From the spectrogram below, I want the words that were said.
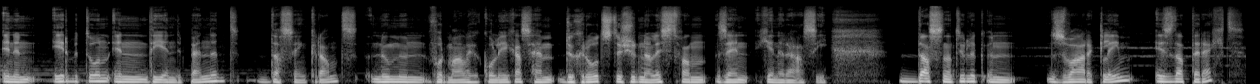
In een eerbetoon in The Independent, dat is zijn krant, noemen voormalige collega's hem de grootste journalist van zijn generatie. Dat is natuurlijk een zware claim. Is dat terecht?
